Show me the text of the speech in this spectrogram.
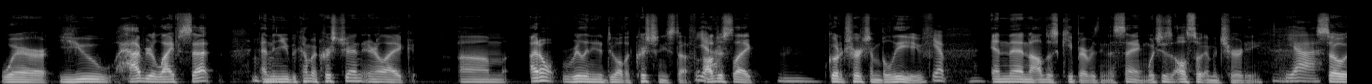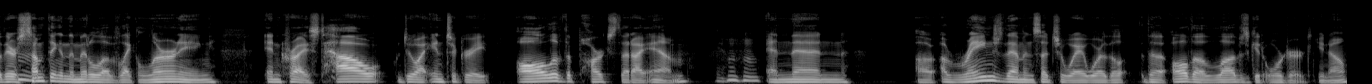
where you have your life set and Mm-hmm. then you become a Christian and you're like, um, I don't really need to do all the Christian stuff. Yeah. I'll just like Mm. go to church and believe. Yep. And then I'll just keep everything the same, which is also immaturity. Yeah. So there's hmm. something in the middle of like learning in Christ. How do I integrate all of the parts that I am mm-hmm. and then uh, arrange them in such a way where the, the all the loves get ordered, you know?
